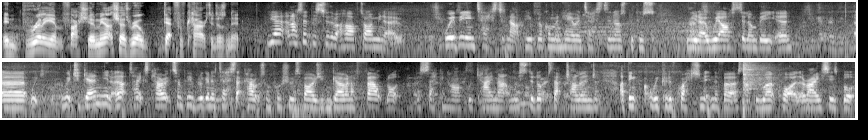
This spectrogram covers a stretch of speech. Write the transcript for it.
in brilliant fashion. I mean, that shows real depth of character, doesn't it? Yeah, and I said this to them at half time, you know, we're being tested now. People are coming here and testing us because, you know, we are still unbeaten. Uh, which, which again, you know, that takes character, and people are going to test that character and push you as far as you can go. And I felt like the second half we came out and we stood up to that challenge. I think we could have questioned it in the first half. We weren't quite at the races, but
